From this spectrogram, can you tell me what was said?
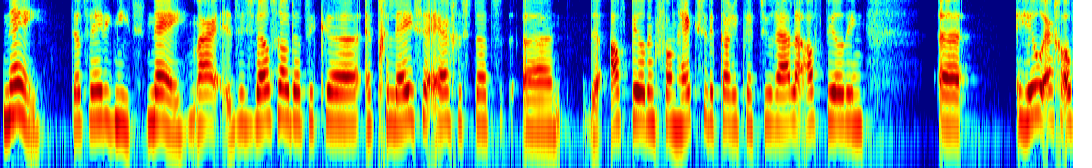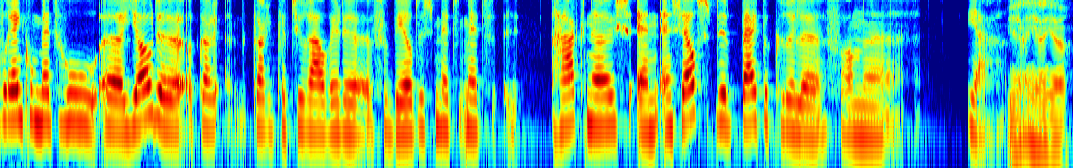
nee, dat weet ik niet. Nee, maar het is wel zo dat ik heb gelezen ergens dat de afbeelding van heksen, de karikaturale afbeelding heel erg overeenkomt met hoe Joden kar karikaturaal werden verbeeld. Dus met, met haakneus en, en zelfs de pijpenkrullen van ja, ja, ja, ja.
